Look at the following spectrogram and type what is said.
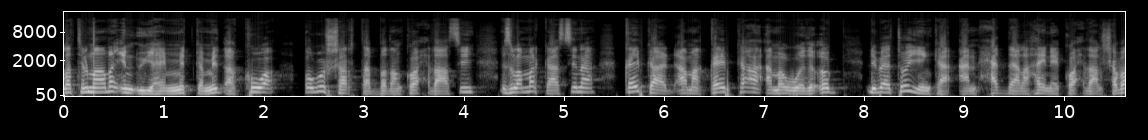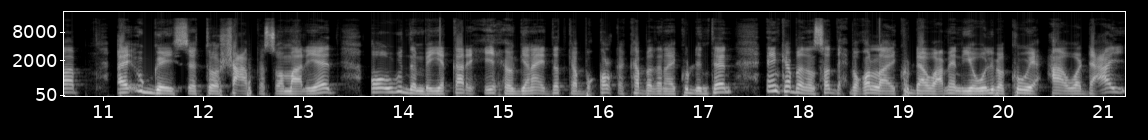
la tilmaamay inuu yahay mid ka mid ah kuwa ugu sharta badan kooxdaasi islamarkaasina qaybka ama qayb ka ah ama wada og dhibaatooyinka aan xadda lahayn ee kooxda al-shabaab ay u geysato shacabka soomaaliyeed oo ugu dambeeyey qaraxii xooganaa dadka boqolka ka badan ay ku dhinteen in ka badan saddex boqolla ay ku dhaawacmeen iyo weliba kuwii caawa dhacay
